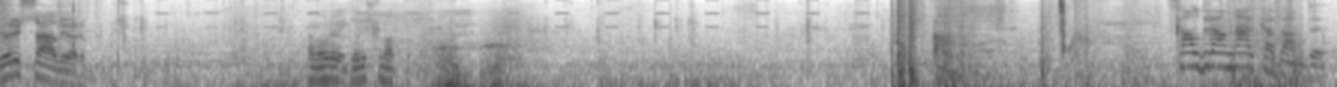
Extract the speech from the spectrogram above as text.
Görüş sağlıyorum. Lan oraya görüş mü attık? Saldıranlar kazandı.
